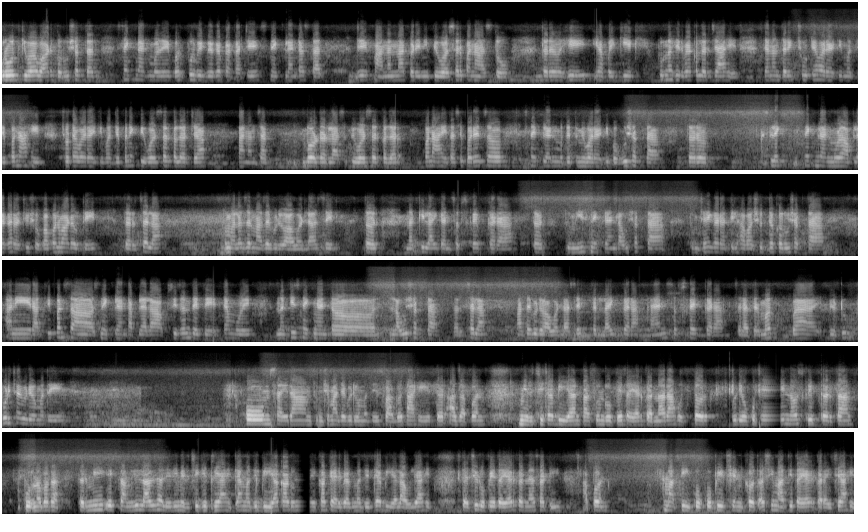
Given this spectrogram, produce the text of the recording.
ग्रोथ किंवा वाढ करू शकतात. स्नेक प्लांटमध्ये भरपूर वेगवेगळ्या प्रकारचे स्नेक प्लांट असतात. जे पानांना कडेने पिवळसरपणा असतो. तर हे यापैकी एक पूर्ण हिरव्या कलरचे आहेत. त्यानंतर एक छोट्या व्हरायटीमध्ये पण आहेत. छोट्या व्हरायटीमध्ये पण एक पिवळसर कलरच्या पानांचा बॉर्डरला असं पिवळसर कलर पण आहेत. असे बरेच स्नेक प्लॅन्टमध्ये तुम्ही व्हरायटी बघू शकता. तर स्नेक स्नेक प्लॅनमुळं आपल्या घराची शोभा पण वाढवते. तर चला तुम्हाला जर माझा व्हिडिओ आवडला असेल तर नक्की लाईक अँड सबस्क्राईब करा. तर तुम्ही स्नेक प्लॅन्ट लावू शकता तुमच्याही घरातील हवा शुद्ध करू शकता. आणि रात्री पण स्नेक प्लांट आपल्याला ऑक्सिजन देते. त्यामुळे नक्की स्नेक प्लांट लावू शकता. तर चला माझा व्हिडिओ आवडला असेल तर लाईक करा अँड सबस्क्राईब करा. चला तर मग बाय भेटू पुढच्या व्हिडिओमध्ये ओम साईराम. तुमचे माझ्या व्हिडिओमध्ये स्वागत आहे. तर आज आपण मिरचीच्या बियांपासून रोपे तयार करणार आहोत. तर व्हिडिओ कुठे न स्क्रिप्ट करता पूर्ण बघा. तर मी एक चांगली लाल झालेली मिरची घेतली आहे. त्यामधील बिया काढून एका कॅरीबॅगमध्ये त्या बिया लावल्या आहेत. त्याची रोपे तयार करण्यासाठी आपण माती कोकोपीट शेणखत अशी माती तयार करायची आहे.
